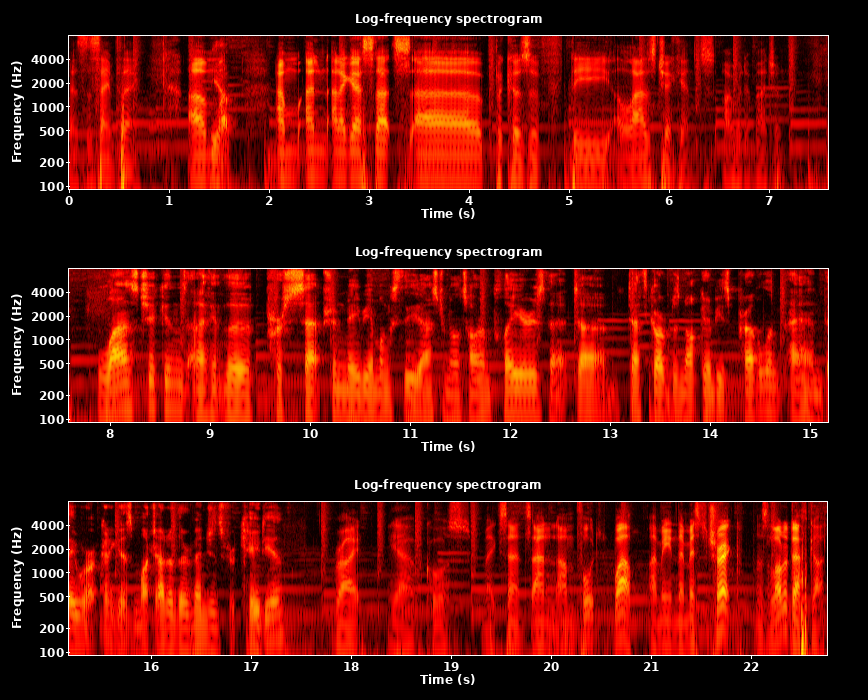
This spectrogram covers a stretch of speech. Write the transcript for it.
It's the same thing. Um, yeah. And, and and I guess that's uh, because of the Las chickens, I would imagine. Las chickens, and I think the perception maybe amongst the Astra Militarum players that uh, Death Guard was not going to be as prevalent, and they weren't going to get as much out of their vengeance for Cadia. Right. Yeah, of course. Makes sense. And unfortunately, well, I mean, they missed a trick. There's a lot of Death Guard.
